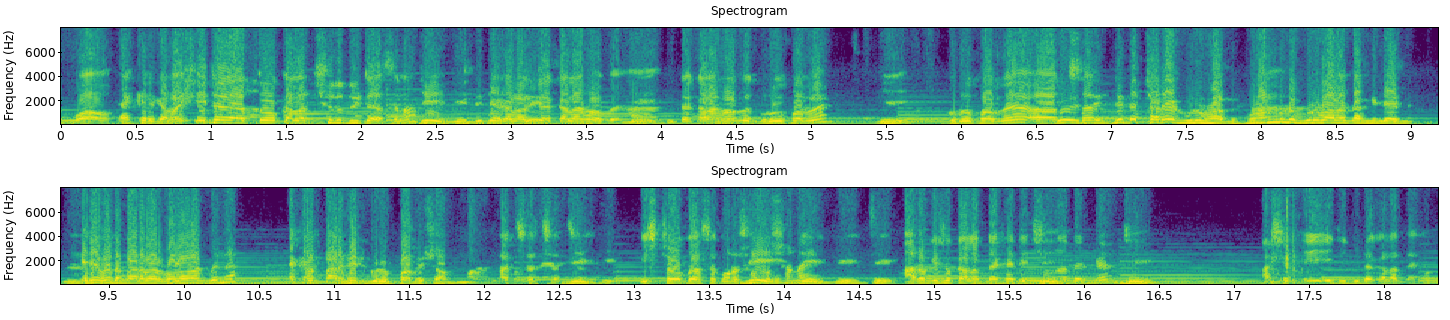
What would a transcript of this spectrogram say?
ওয়াও একের কালার এটা তো কালার শুধু দুইটা আছে না? জি জি দুইটা কালার দুইটা কালার হবে। হ্যাঁ দুইটা কালার হবে গ্রুপ হবে। জি। গ্রুপ হবে আচ্ছা। দুইটা চারের গ্রুপ হবে। সম্পূর্ণ গ্রুপ আলাদা মিলে এটা কথা বারবার বলা লাগবে না। একটা পারফেক্ট গ্রুপ পাবে সব। আচ্ছা আচ্ছা। জি জি। স্টক আছে কোনো সমস্যা নাই? জি জি জি। আরও কিছু কালার দেখা দিচ্ছি জি। ওনাদেরকে জি। আসেন এই যে দুটা কালার দেখুন।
